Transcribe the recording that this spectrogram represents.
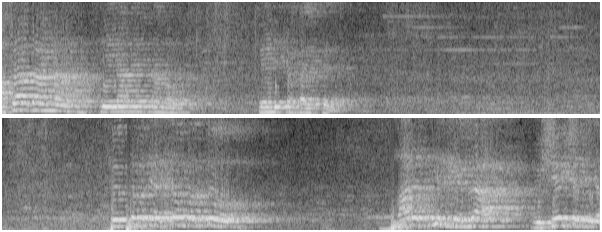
ಅಸಾಧಾರಣ ಸೇನಾನಿ ನಾನು ಹೇಳಲಿಕ್ಕೆ ಬಯಸ್ತೇನೆ. ಫೆಬ್ರವರಿ ಹತ್ತೊಂಬತ್ತು ಭಾರತೀಯರಿಗೆಲ್ಲ ವಿಶೇಷ ದಿನ.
